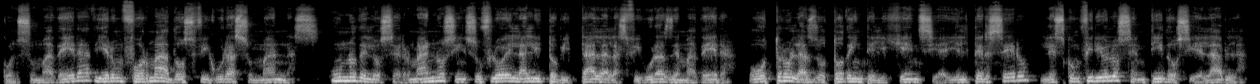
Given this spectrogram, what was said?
Con su madera dieron forma a dos figuras humanas. Uno de los hermanos insufló el hálito vital a las figuras de madera, otro las dotó de inteligencia y el tercero les confirió los sentidos y el habla.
